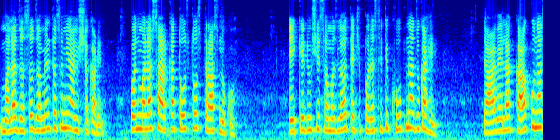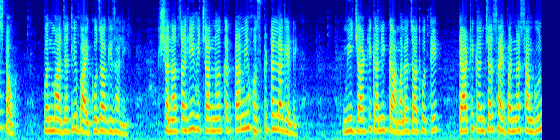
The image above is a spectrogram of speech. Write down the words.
मला जसं जमेल तसं मी आयुष्य काढेन. पण मला सारखा तोच तोच त्रास नको. एके दिवशी समजलं त्याची परिस्थिती खूप नाजूक आहे. त्यावेळेला का कुणास ठाऊक पण माझ्यातली बायको जागी झाली. क्षणाचाही विचार न करता मी हॉस्पिटलला गेले. मी ज्या ठिकाणी कामाला जात होते त्या ठिकाणच्या साहेबांना सांगून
